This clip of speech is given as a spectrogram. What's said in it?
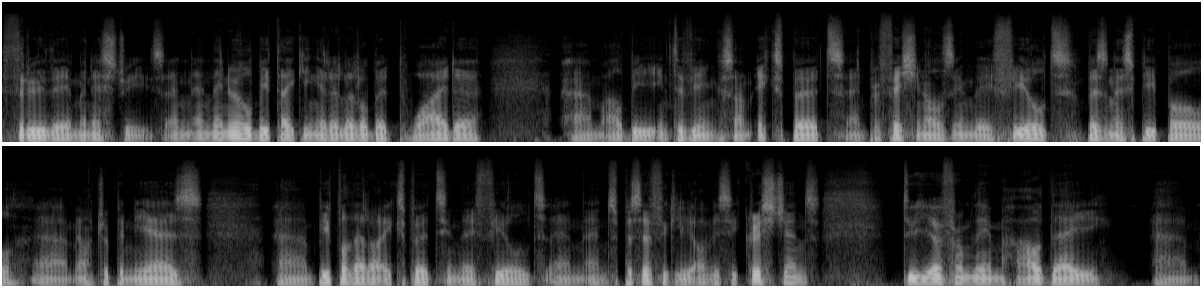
through their ministries, and and then we'll be taking it a little bit wider. Um, I'll be interviewing some experts and professionals in their fields, business people, um, entrepreneurs, uh, people that are experts in their fields and, and specifically obviously Christians to hear from them how they um,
